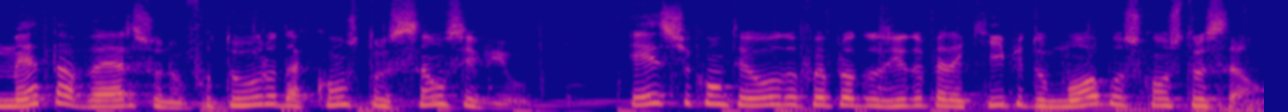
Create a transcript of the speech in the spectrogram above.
Metaverso no futuro da construção civil. Este conteúdo foi produzido pela equipe do Mobus Construção.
